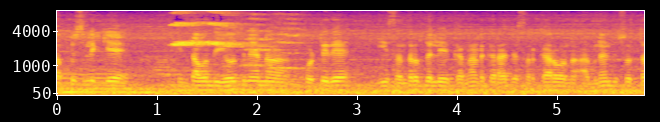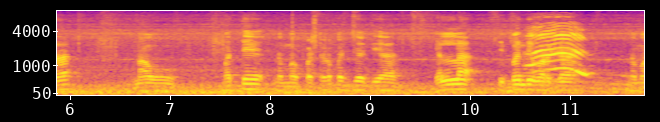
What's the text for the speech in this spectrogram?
ತಪ್ಪಿಸಲಿಕ್ಕೆ ಇಂಥ ಒಂದು ಯೋಜನೆಯನ್ನು ಕೊಟ್ಟಿದೆ. ಈ ಸಂದರ್ಭದಲ್ಲಿ ಕರ್ನಾಟಕ ರಾಜ್ಯ ಸರ್ಕಾರವನ್ನು ಅಭಿನಂದಿಸುತ್ತಾ ನಾವು ಮತ್ತೆ ನಮ್ಮ ಪಟ್ಟಣ ಪಂಚಾಯತಿಯ ಎಲ್ಲ ಸಿಬ್ಬಂದಿ ವರ್ಗ, ನಮ್ಮ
